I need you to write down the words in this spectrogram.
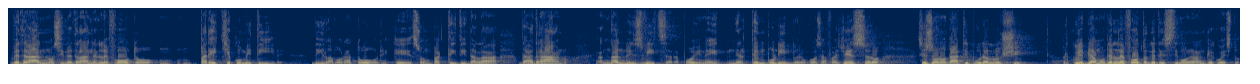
vedranno, si vedrà nelle foto parecchie comitive di lavoratori che sono partiti dalla, da Adrano, andando in Svizzera, poi nei, nel tempo libero cosa facessero, si sono dati pure allo sci. Per cui abbiamo delle foto che testimoniano anche questo.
